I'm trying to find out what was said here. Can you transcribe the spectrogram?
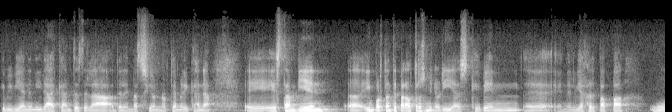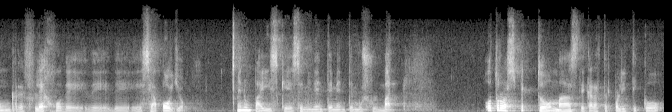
que vivían en Irak antes de la, de la invasión norteamericana. Eh, es también eh, importante para otras minorías que ven en el viaje del Papa un reflejo de, de ese apoyo en un país que es eminentemente musulmán. Otro aspecto más de carácter político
